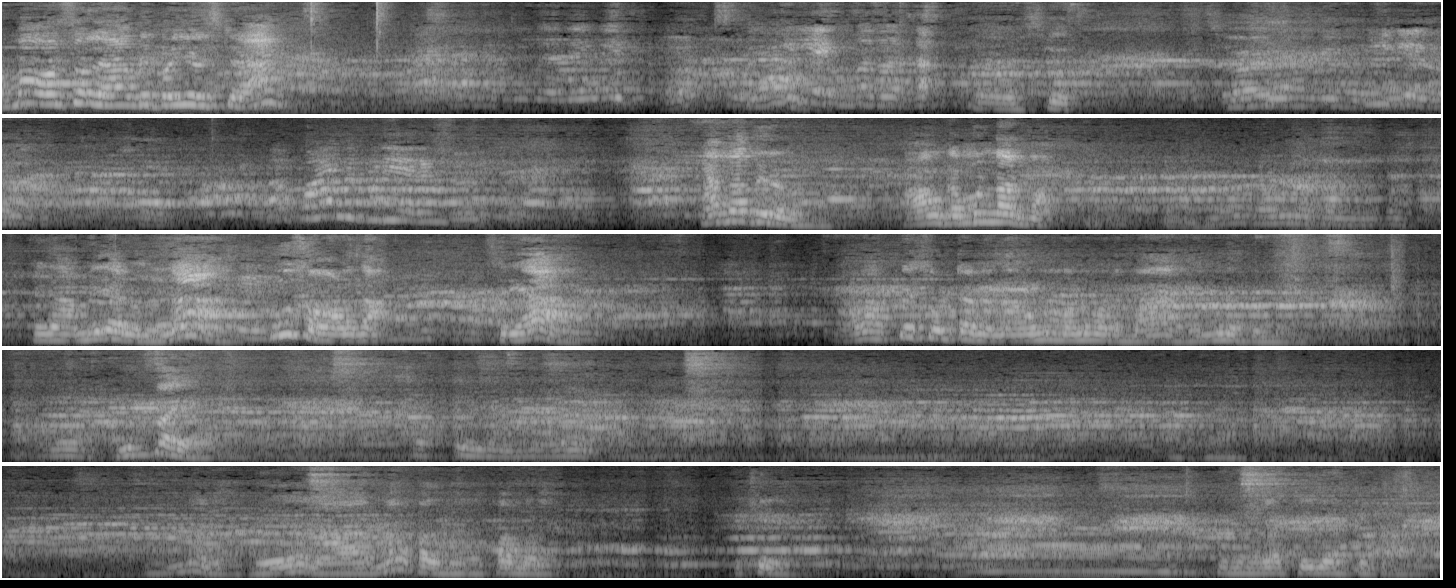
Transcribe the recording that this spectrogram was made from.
அம்மா வர சொல்ல அப்படி பைய வச்சுட்டேன். ஆ சரி. காப்பாத்துறவன் அவன் கம்முன்னு தான் இருப்பான். இது அமைதியாக இருக்கணும்னா பூசம் அவ்வளோதான் சரியா? அவன் அப்பயே சொல்லிட்டானே நான் ஒன்றும் பண்ண மாட்டேம்மா. கம்முன்னு பண்ணுவேன் குட் பாய் ஒன்றும் இல்லை அப்படியே நார்மலாக உட்காந்து அப்பா மேலே ஓகே இது நல்லா கீழே எடுத்துட்டாங்க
